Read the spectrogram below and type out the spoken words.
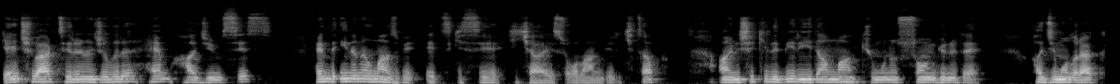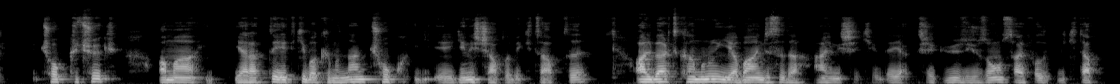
Genç Werther'in acıları hem hacimsiz hem de inanılmaz bir etkisi, hikayesi olan bir kitap. Aynı şekilde bir idam mahkumunun son günü de hacim olarak çok küçük ama yarattığı etki bakımından çok e, geniş çaplı bir kitaptı. Albert Camus'un Yabancısı da aynı şekilde yaklaşık 100-110 sayfalık bir kitap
